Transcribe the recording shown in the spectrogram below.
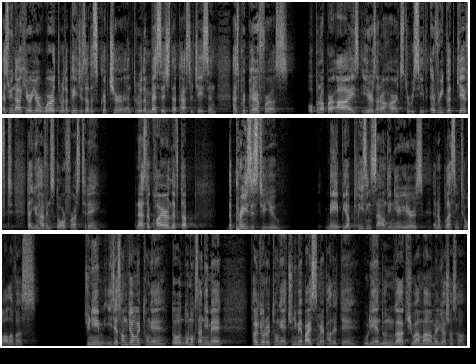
as we now hear your word through the pages of the scripture and through the message that Pastor Jason has prepared for us, open up our eyes, ears, and our hearts to receive every good gift that you have in store for us today. And as the choir lift up the praises to you. May be a pleasing sound in your ears and a blessing to all of us. 주님, 이제 성경을 통해 또 노목사님의 설교를 통해 주님의 말씀을 받을 때 우리의 눈과 귀와 마음을 여셔서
